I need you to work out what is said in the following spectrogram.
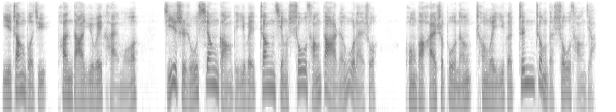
以张伯驹、潘达于为楷模，即使如香港的一位张姓收藏大人物来说，恐怕还是不能成为一个真正的收藏家。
